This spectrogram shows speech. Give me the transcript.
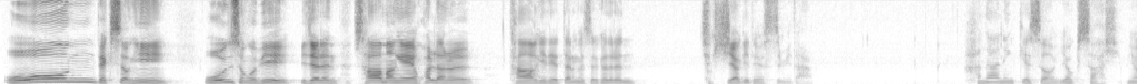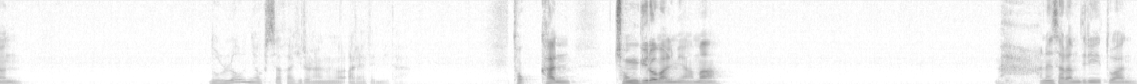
온 백성이 온 성읍이 이제는 사망의 환란을 당하게 되었다는 것을 그들은 즉시하게 되었습니다. 하나님께서 역사하시면 놀라운 역사가 일어나는 걸 알아야 됩니다. 독한 종기로 말미암아 많은 사람들이 또한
